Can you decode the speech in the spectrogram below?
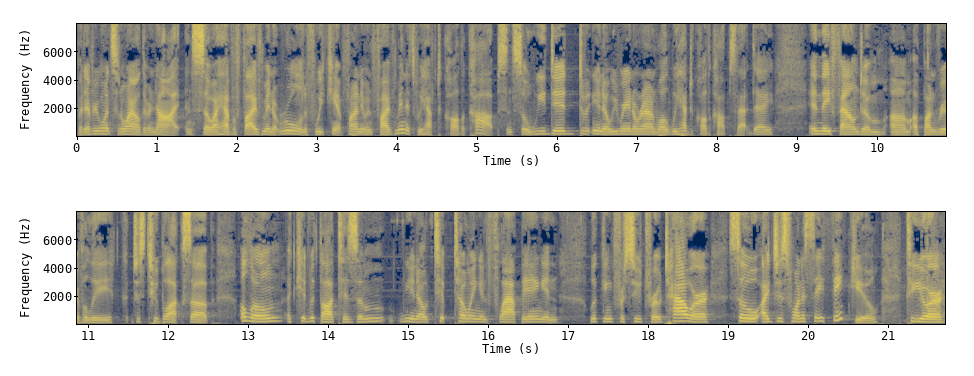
But every once in a while they're not. And so I have a five minute rule, and if we can't find him in five minutes, we have to call the cops. And so we did, you know, we ran around, well, we had to call the cops that day. And they found him um, up on Rivoli, just two blocks up, alone, a kid with autism, you know, tiptoeing and flapping and looking for Sutro Tower. So I just want to say thank you to your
